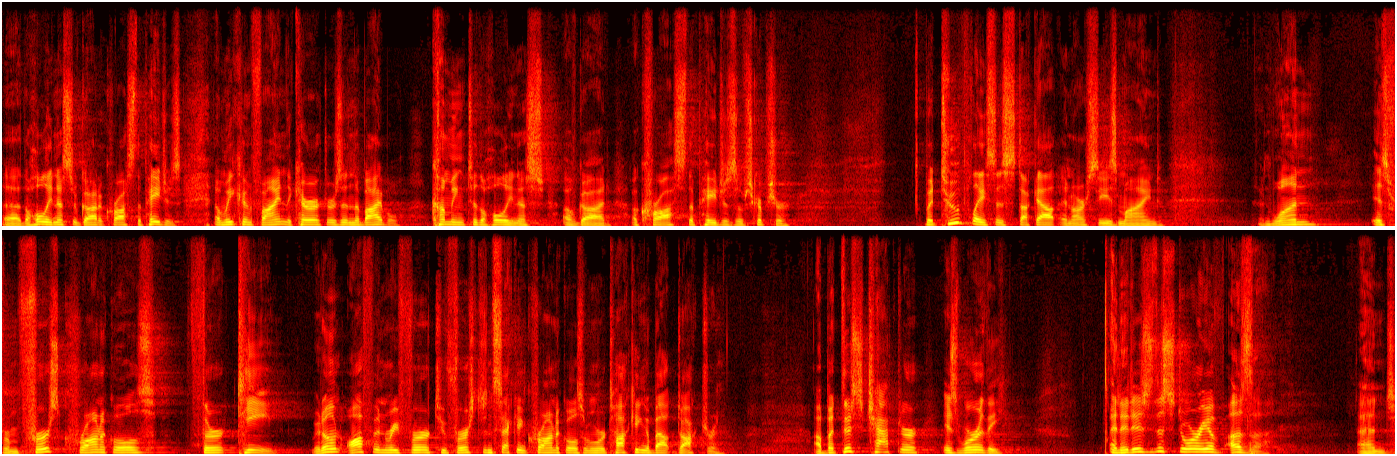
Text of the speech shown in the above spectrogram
uh, the holiness of God across the pages, and we can find the characters in the Bible coming to the holiness of God across the pages of Scripture. But two places stuck out in R.C.'s mind, and one is from First Chronicles 13. We don't often refer to First and Second Chronicles when we're talking about doctrine, uh, but this chapter is worthy. And it is the story of Uzzah. And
